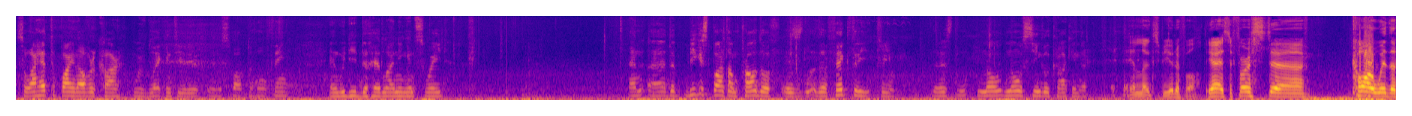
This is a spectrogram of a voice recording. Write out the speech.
so I had to buy another car with black interior and swap the whole thing. And we did the headlining in suede. And uh, the biggest part I'm proud of is the factory trim. There is no no single crack in there. It looks beautiful. Yeah, it's the first uh, car with a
